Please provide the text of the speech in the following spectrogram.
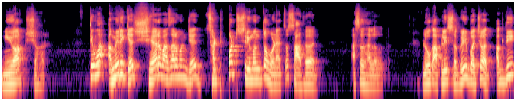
न्यूयॉर्क शहर. तेव्हा अमेरिकेत शेअर बाजार म्हणजे झटपट श्रीमंत होण्याचं साधन. असं झालं होतं. लोक आपली सगळी बचत अगदी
